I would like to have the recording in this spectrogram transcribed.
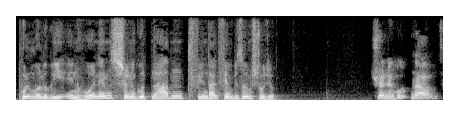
Pulmologie in Hohenems. Schönen guten Abend, vielen Dank für Ihren Besuch im Studio. Schönen guten Abend.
